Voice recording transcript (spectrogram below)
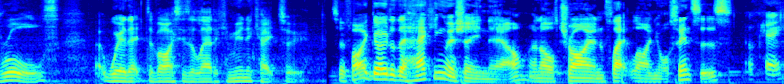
rules uh, where that device is allowed to communicate to. So if I go to the hacking machine now and I'll try and flatline your sensors, Okay.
